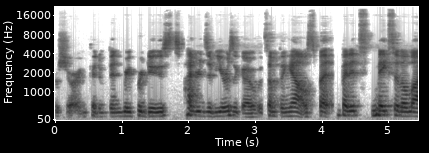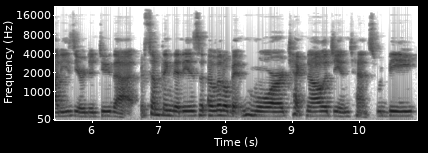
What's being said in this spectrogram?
for sure and could have been reproduced hundreds of years ago with something else, but, but it makes it a lot easier to do that. Something that is a little bit more technology intense would be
